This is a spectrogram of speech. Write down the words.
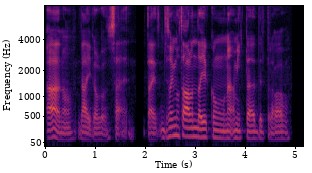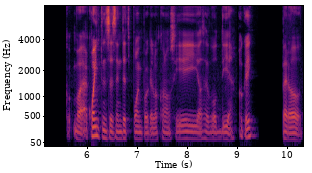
Ah, no, dale, loco. O sea, yo mismo estaba hablando ayer con una amistad del trabajo. Bueno, acquaintances in this point, porque los conocí hace dos días. ¿Ok? Pero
